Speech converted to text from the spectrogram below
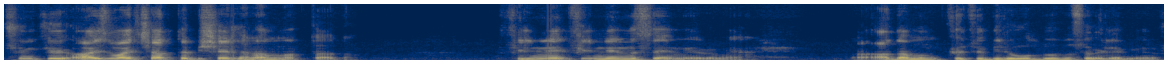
çünkü Eyes Wide Shut'ta bir şeyler anlattı adam. Filmle, filmlerini sevmiyorum yani. Adamın kötü biri olduğunu söylemiyorum.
